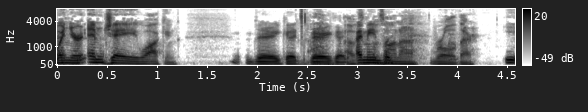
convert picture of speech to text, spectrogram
When you're MJ walking. very good, very good. I, was, I mean, was but- on a roll there. You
